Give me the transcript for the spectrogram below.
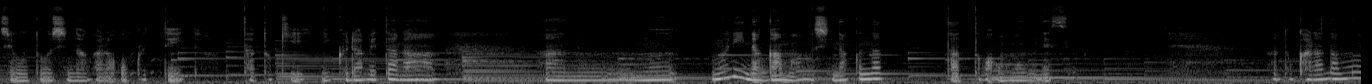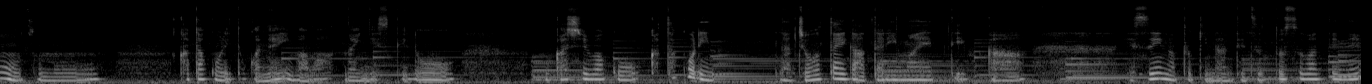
仕事をしながら送っていた時に比べたらあの無理な我慢をしなくなったとは思うんです。あと体もその肩こりとかね今はないんですけど昔はこう肩こりな状態が当たり前っていうか SE の時なんてずっと座ってね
